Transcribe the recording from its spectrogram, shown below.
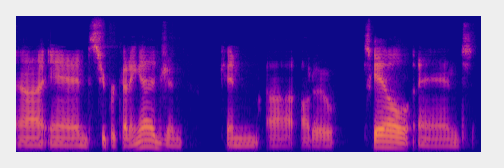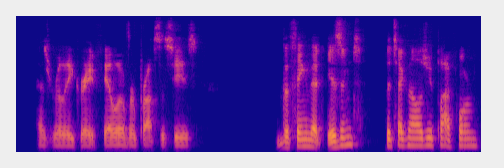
and super cutting edge, and can auto scale and has really great failover processes. The thing that isn't the technology platform,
